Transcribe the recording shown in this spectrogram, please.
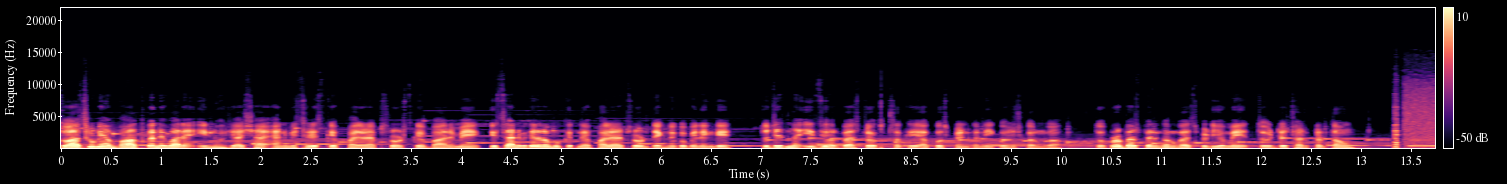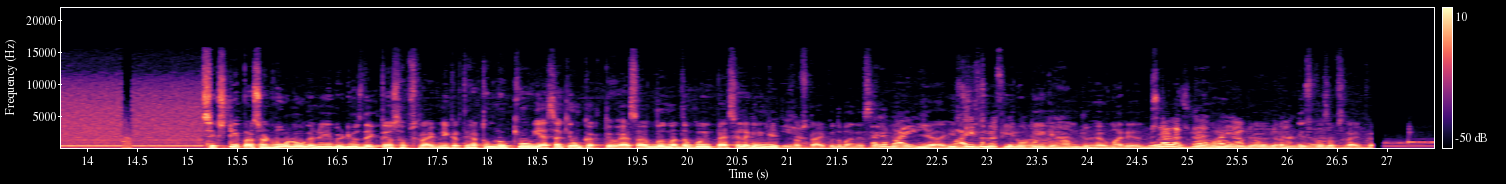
तो आज वीडियो हम बात करने वाले हैं इनो याशा एनिमी सीरीज़ के फाइनल एपिसोड्स के बारे में। इस एनिमी के अंदर वो कितने फाइनल एपिसोड देखने को मिलेंगे? तो जितना इजी और बेस्ट हो सके आपको स्पेंड करने की कोशिश करूँगा। तो प्रॉपर स्पेंड करूँगा इस वीडियो में तो वीडियो स्टार्ट करता हूँ। सिक्सटी परसेंट वो लोग हैं जो ये वीडियोस देखते हैं सब्सक्राइब नहीं करते। यार तुम लोग क्यों ऐसा क्यों करते हो? ऐसा मतलब कोई पैसे लगेंगे सब्सक्राइब को दबाने से? या इस चीज़ में फील होती है कि हम जो है हमारे बुरा स्टेटस जो लगता वो लो हो जाएगा। अगर हम इसको सब्सक्राइब कर।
